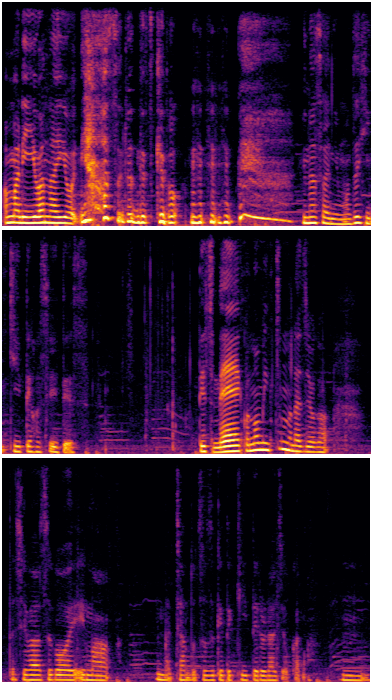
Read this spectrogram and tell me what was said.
あんまり言わないようにはするんですけど皆さんにも是非聞いてほしいです。ですねこの3つのラジオが私はすごい今今ちゃんと続けて聞いてるラジオかな。うん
